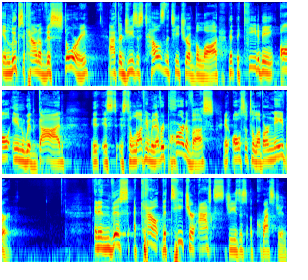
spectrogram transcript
In Luke's account of this story, after Jesus tells the teacher of the law that the key to being all in with God is, is to love him with every part of us and also to love our neighbor. And in this account, the teacher asks Jesus a question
